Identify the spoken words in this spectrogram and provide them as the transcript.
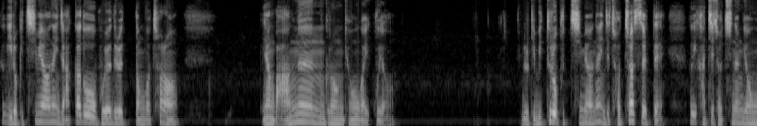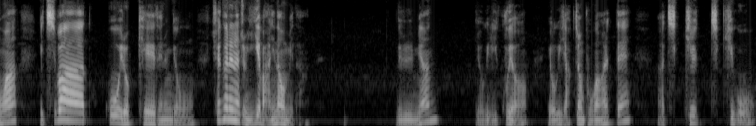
흙 이렇게 치면은 이제 아까도 보여드렸던 것처럼 그냥 막는 그런 경우가 있고요. 이렇게 밑으로 붙이면은 이제 젖혔을 때 흙이 같이 젖히는 경우와 치받고 이렇게 되는 경우 최근에는 좀 이게 많이 나옵니다. 늘면 여기를 있고요. 여기 약점 보강할 때 아, 지킬 지키고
